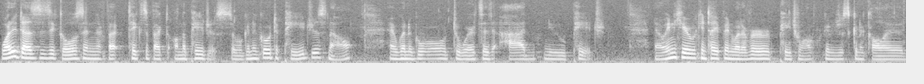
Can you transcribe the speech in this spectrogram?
What it does is it goes and effect, takes effect on the pages. So we're going to go to pages now and we're going to go to where it says add new page. Now in here we can type in whatever page we want. We're gonna, just going to call it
